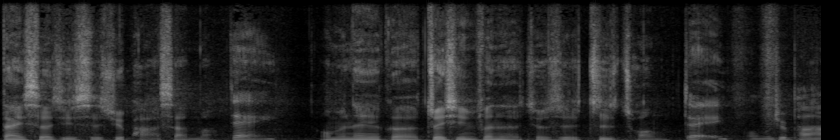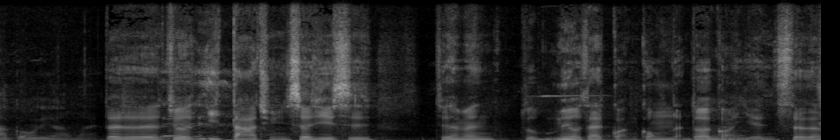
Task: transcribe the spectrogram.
带设计师去爬山嘛。对。我们那个最兴奋的就是自装。对。我们去爬哈公你要买。对对对，就一大群设计师。就他们都没有在管功能，都在管颜色跟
